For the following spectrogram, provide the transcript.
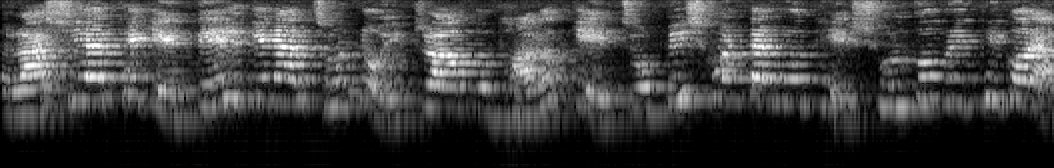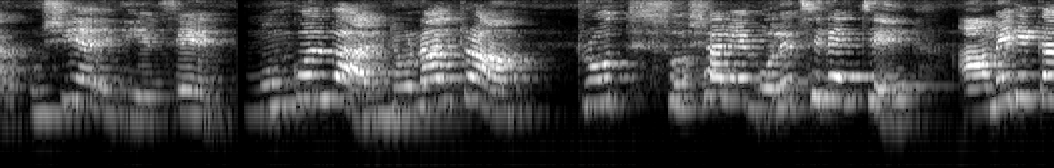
রাশিয়ার থেকে তেল কেনার জন্যই ট্রাম্প ভারতকে চব্বিশ ঘণ্টার মধ্যে শুল্ক বৃদ্ধি করার হুঁশিয়ারি দিয়েছেন। মঙ্গলবার ডোনাল্ড ট্রাম্প ট্রুথ সোশ্যালে বলেছিলেন যে, আমেরিকা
